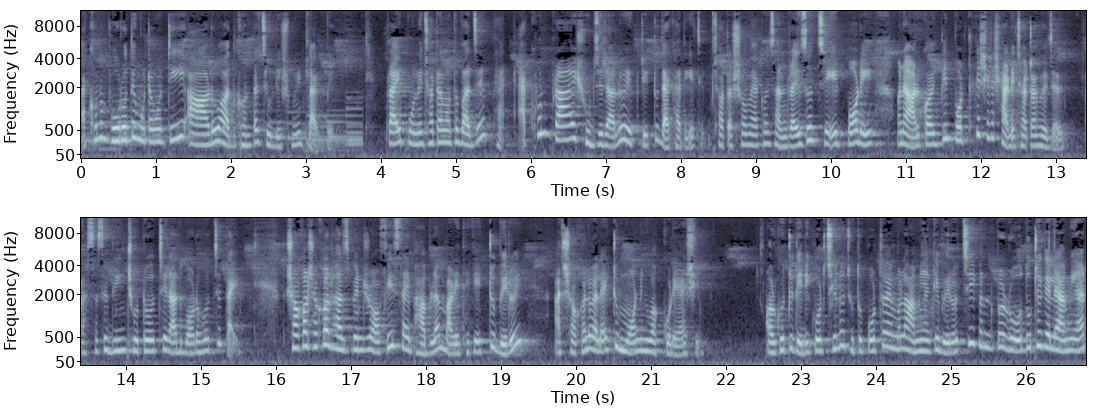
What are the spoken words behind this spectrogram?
এখনও ভোর হতে মোটামুটি আরও আধ ঘণ্টা চল্লিশ মিনিট লাগবে। প্রায় পৌনে ছটার মতো বাজে। হ্যাঁ এখন প্রায় সূর্যের আলো একটু একটু দেখা দিয়েছে। ছটার সময় এখন সানরাইজ হচ্ছে। এরপরে মানে আর কয়েকদিন পর থেকে সেটা সাড়ে ছটা হয়ে যাবে। আস্তে আস্তে দিন ছোট হচ্ছে, রাত বড় হচ্ছে, তাই। সকাল সকাল হাজব্যান্ডের অফিস তাই ভাবলাম বাড়ি থেকে একটু বেরোই। আর সকালবেলা একটু মর্নিং ওয়াক করে আসি। অর্ঘ একটু দেরি করছিল, জুতো পরতে আমি বললাম, আমি আগে বেরোচ্ছি, কারণ রোদ উঠে গেলে আমি আর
